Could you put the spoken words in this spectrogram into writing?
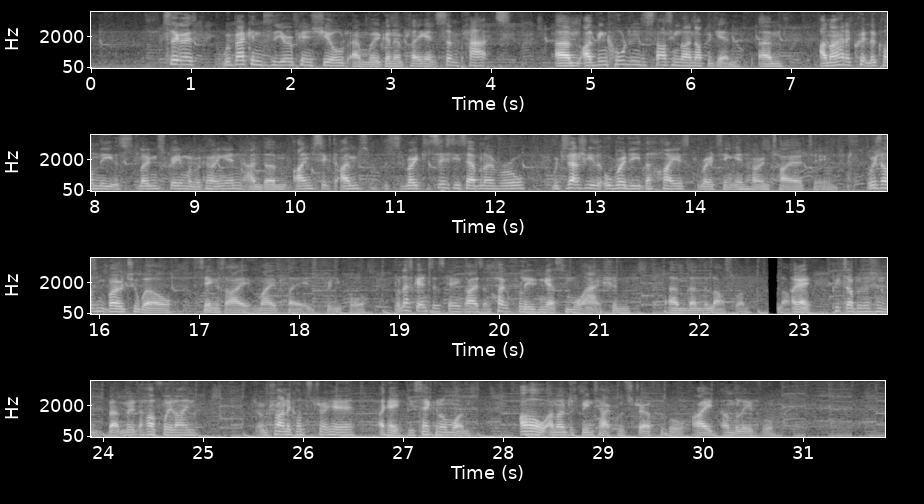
So guys, we're back into the European Shield and we're going to play against St. Pat's. Um, I've been called in the starting lineup again. Um, and I had a quick look on the loading screen when we're going in, and um, I'm six, I'm rated 67 overall, which is actually already the highest rating in her entire team, which doesn't bode too well, seeing as I my play is pretty poor. But let's get into this game, guys, and hopefully we can get some more action um, than the last one. Okay, picked up position about halfway line. I'm trying to concentrate here. Okay, he's taken on one. Oh, and I'm just being tackled straight off the ball. I unbelievable.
